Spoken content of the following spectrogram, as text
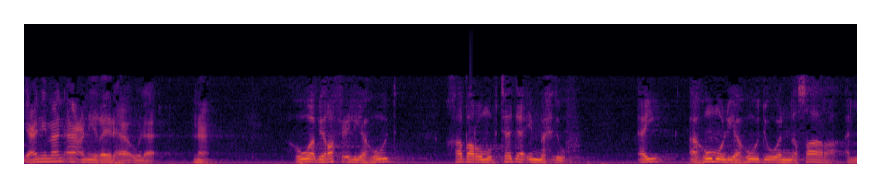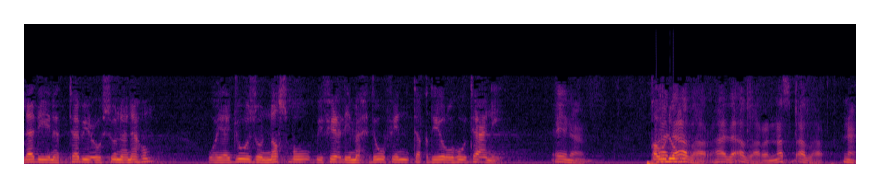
يعني من أعني غير هؤلاء؟ نعم. هو برفع اليهود خبر مبتدأ محذوف أي أهم اليهود والنصارى الذين اتبعوا سننهم ويجوز النصب بفعل محذوف تقديره تعني. أي نعم. قوله هذا أظهر هذا أظهر النصب أظهر. نعم.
